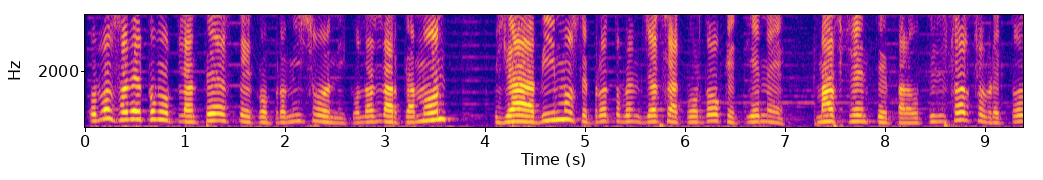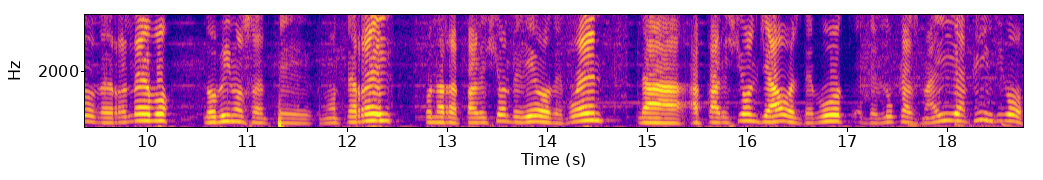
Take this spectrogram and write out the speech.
Pues vamos a ver cómo plantea este compromiso Nicolás Larcamón. Pues ya vimos, de pronto bueno, ya se acordó que tiene más gente para utilizar, sobre todo de relevo. Lo vimos ante Monterrey con la reaparición de Diego de Buen, la aparición ya o el debut de Lucas Maía, en fin, digo,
